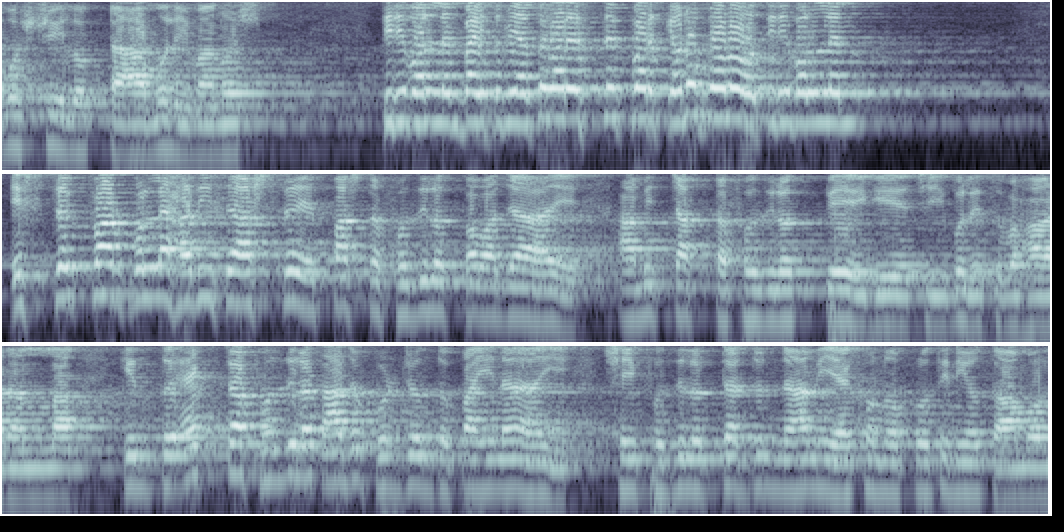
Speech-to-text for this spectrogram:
অবশ্যই লোকটা আমলি মানুষ। তিনি বললেন, ভাই, তুমি এতবার ইস্তেকবার কেন পড়ো? তিনি বললেন ইস্তেকফার পড়লে হাদিসে আসছে, পাঁচটা ফজিলত পাওয়া যায়। আমি চারটা ফজিলত পেয়ে গিয়েছি বলে সুবাহান আল্লাহ কিন্তু একটা ফজিলত আজও পর্যন্ত পাই নাই। সেই ফজিলতটার জন্য আমি এখনও প্রতিনিয়ত আমল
